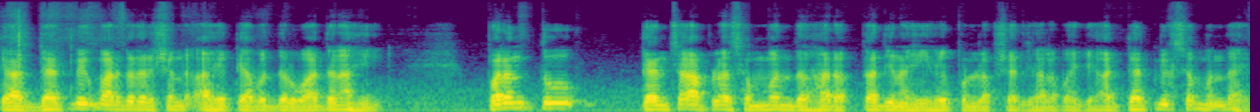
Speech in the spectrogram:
ते आध्यात्मिक मार्गदर्शन आहे त्याबद्दल वाद नाही. परंतु त्यांचा आपला संबंध हा रक्तादी नाही हे पण लक्षात घ्यायला पाहिजे. आध्यात्मिक संबंध आहे.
